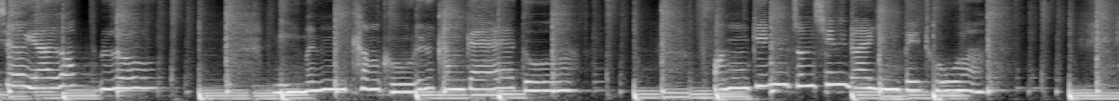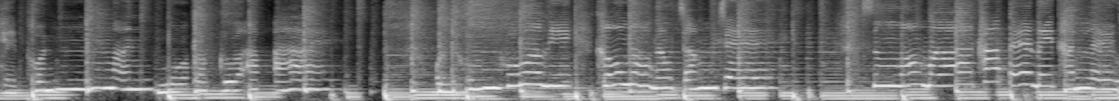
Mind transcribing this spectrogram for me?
เชื่ออย่าลบลู่นี่มันคำขู่หรือคำแก้ตัว ฟังกินจนชินได้ยินไปทั่ว เหตุผลมันมัวเพราะกลัวอับอาย เจ สมองมาคาเปไม่ทันเลว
